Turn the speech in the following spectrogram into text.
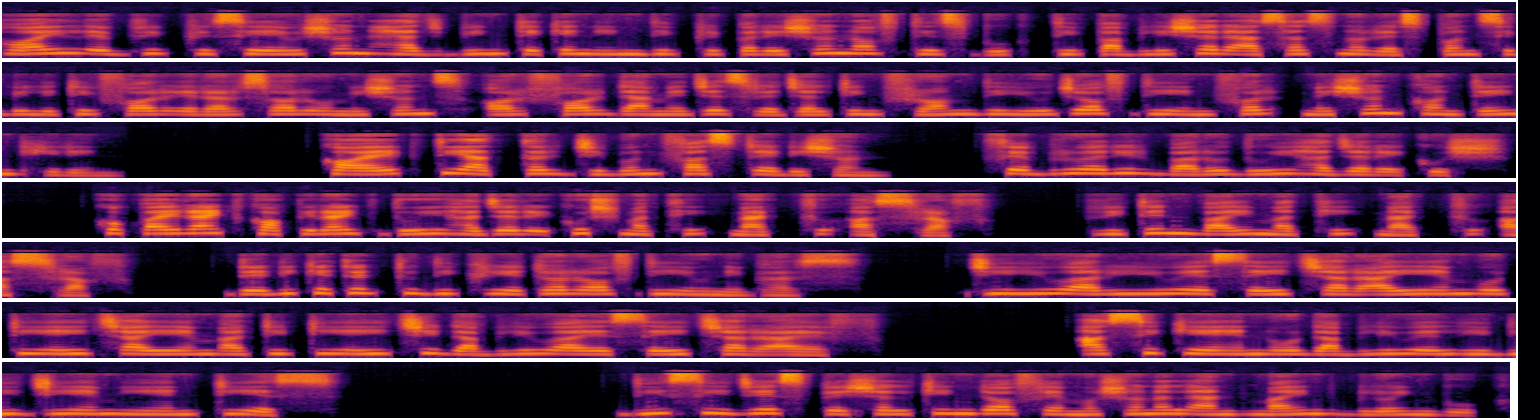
While every preparation has been taken in the preparation of this book, the publisher assumes no responsibility for errors or omissions or for damages resulting from the use of the information contained herein. কয়েকটি আত্মার জীবন ফার্স্ট এডিশন ফেব্রুয়ারির বারো দুই হাজার একুশ। কপিরাইট কপিরাইট দুই হাজার একুশ Mathi Matthew Ashraf. Written by Mathi Matthew Ashraf. Dedicated to the creator of the universe. GURUSHRIMOTHIMRTTHEWISHRIF. ASIKNOWLEDGMENTS. This is a special kind of emotional and mind-blowing book.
